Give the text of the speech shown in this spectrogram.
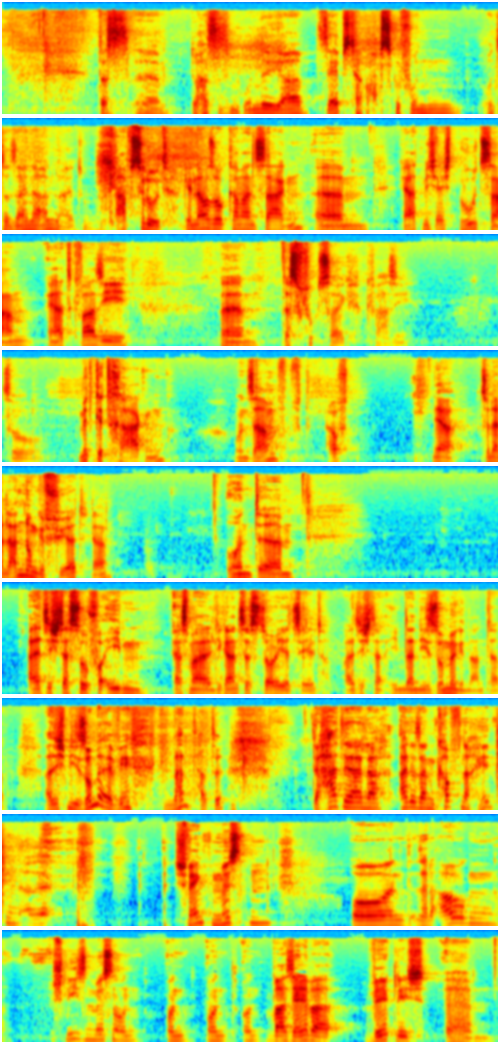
Das, ähm, du hast es im Grunde ja selbst herausgefunden unter seiner Anleitung. Absolut, genau so kann man es sagen. Ähm, er hat mich echt behutsam, er hat quasi ähm, das Flugzeug quasi so mitgetragen und sanft auf, ja, zu einer Landung geführt, ja. Und ähm, als ich das so vor ihm erstmal die ganze Story erzählt habe, als ich da, ihm dann die Summe genannt habe, als ich ihm die Summe erwähnt, genannt hatte, da hat er, nach, hat er seinen Kopf nach hinten äh, schwenken müssen und seine Augen schließen müssen und, und, und, und war selber wirklich ähm,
